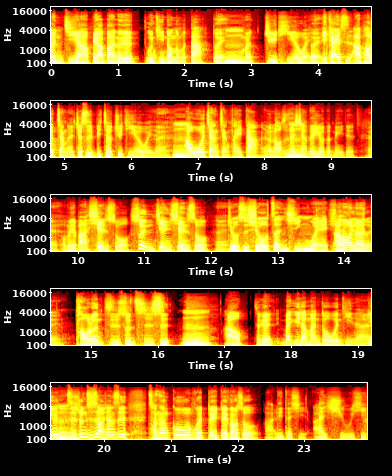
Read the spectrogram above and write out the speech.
本集啊，不要把那个问题弄那么大。对，我们具体而为。对，一开始阿炮讲的就是比较具体而为的。嗯啊，我讲讲太大，因为老师在想的有的没的。我们就把它限缩，瞬间限缩，就是修正行为。然后呢，讨论子孙辞世。嗯，好，这个蛮遇到蛮多问题的，因为子孙辞世好像是常常顾问会对对方说啊，你的是爱修行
